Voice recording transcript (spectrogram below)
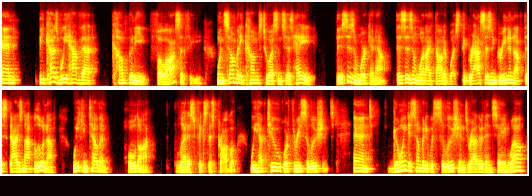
And because we have that company philosophy, when somebody comes to us and says, Hey, this isn't working out. This isn't what I thought it was. The grass isn't green enough. The sky's not blue enough. We can tell them, hold on, let us fix this problem. We have two or three solutions. And going to somebody with solutions rather than saying, well,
